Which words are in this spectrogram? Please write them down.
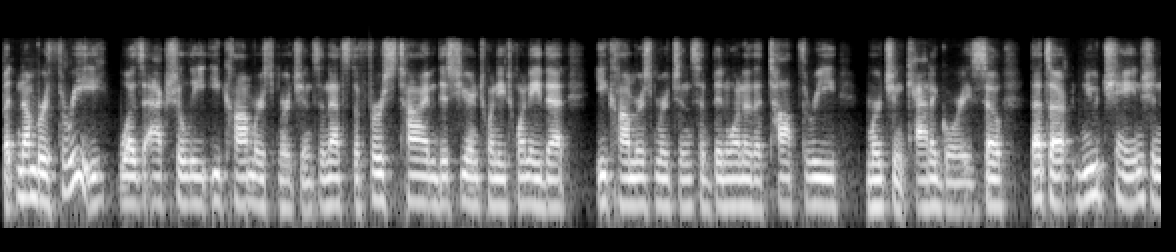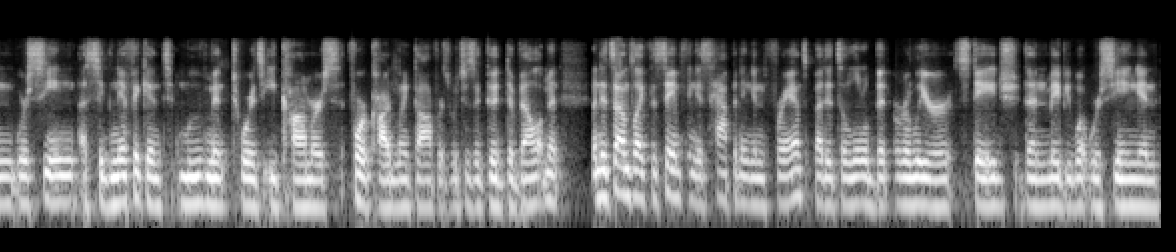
But number three was actually e commerce merchants. And that's the first time this year in 2020 that e commerce merchants have been one of the top three merchant categories. So that's a new change, and we're seeing a significant movement towards e commerce for card linked offers, which is a good development. And it sounds like the same thing is happening in France, but it's a little bit earlier stage than maybe what we're seeing in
